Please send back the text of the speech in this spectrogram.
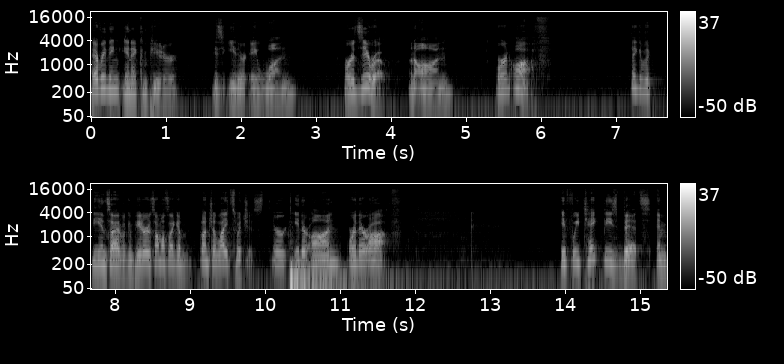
Everything in a computer is either a 1 or a 0, an on or an off. Think of the inside of a computer, it's almost like a bunch of light switches. They're either on or they're off. If we take these bits and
